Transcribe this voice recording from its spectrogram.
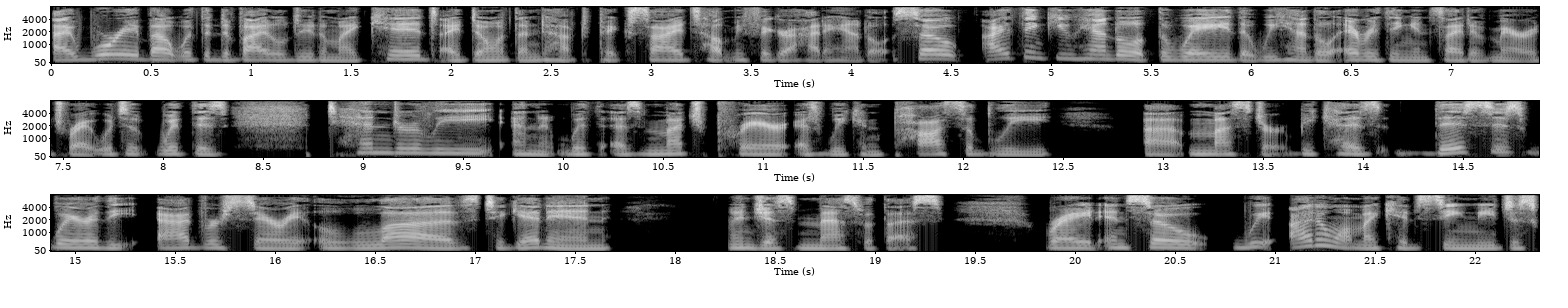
I worry about what the divide will do to my kids. I don't want them to have to pick sides. Help me figure out how to handle it. So I think you handle it the way that we handle everything inside of marriage, right? Which is with as tenderly and with as much prayer as we can possibly uh, muster, because this is where the adversary loves to get in and just mess with us, right? And so we, I don't want my kids seeing me just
